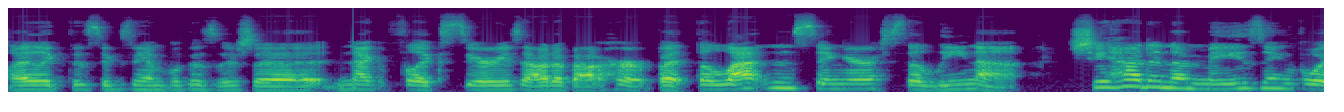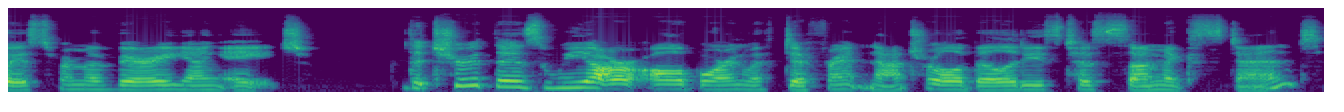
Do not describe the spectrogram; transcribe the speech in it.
I like this example because there's a Netflix series out about her, but the Latin singer Selena, she had an amazing voice from a very young age the truth is we are all born with different natural abilities to some extent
